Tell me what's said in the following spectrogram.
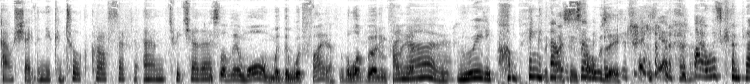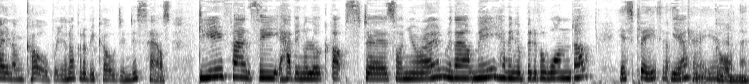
L shape, and you can talk across um, to each other. It's lovely and warm with the wood fire, with a log burning fire. I know, really pumping Look out nice and some cosy. yeah. I always complain I'm cold, but you're not going to be cold in this house. Do you fancy having a look upstairs on your own without me, having a bit of a wander? Yes, please. if That's yeah? okay. Yeah. Go on then.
